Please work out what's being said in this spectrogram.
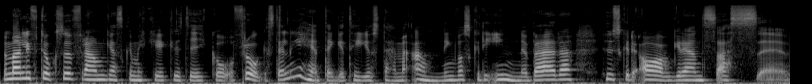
Men man lyfter också fram ganska mycket kritik och frågeställningar helt enkelt till just det här med andning. Vad ska det innebära? Hur ska det avgränsas? Eh,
